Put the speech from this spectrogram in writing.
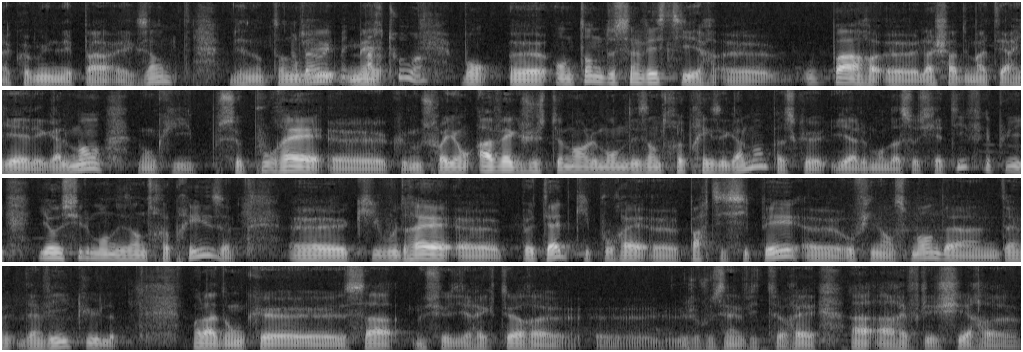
La commune n'est pas exempte, bien entendu. Ah bah mais, partout. Hein. Bon, euh, on tente de s'investir euh, ou par euh, l'achat de matériel également. Donc, il se pourrait que nous soyons avec justement le monde des entreprises également, parce qu'il y a le monde associatif et puis il y a aussi le monde des entreprises qui voudraient peut-être, qui pourraient participer au financement d'un véhicule. Voilà, donc ça, monsieur le directeur, je vous inviterai à réfléchir euh,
